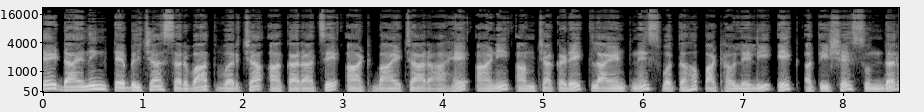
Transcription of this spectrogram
ते डायनिंग टेबलच्या सर्वात वरच्या आकाराचे आठ बाय चार आहे आणि आमच्याकडे क्लायंटने स्वतः पाठवलेली एक अतिशय सुंदर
